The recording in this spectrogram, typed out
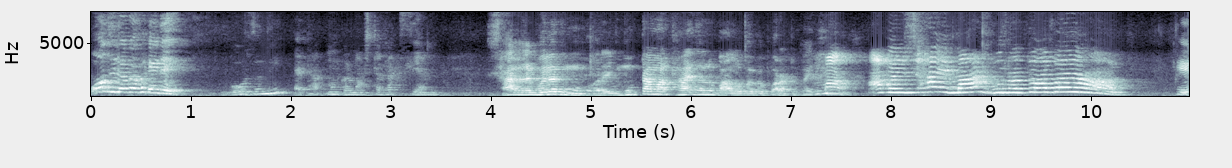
ও ধীরে রে ওর জন্য একটা মনকার মাস্টার রাখছি আমি। বলে দিমু আর এই মোটা মাথায় যেন ভালোভাবে পড়া ঢুকাই মা আমার মারবো না তো আবার। হে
